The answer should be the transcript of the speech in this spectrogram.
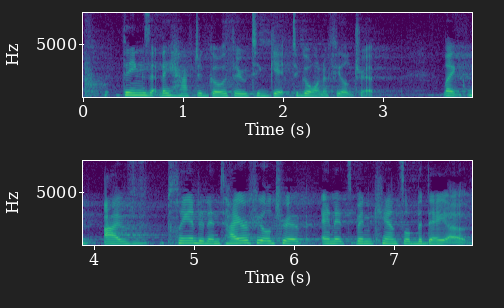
pr- things that they have to go through to get to go on a field trip. Like, I've planned an entire field trip and it's been canceled the day of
